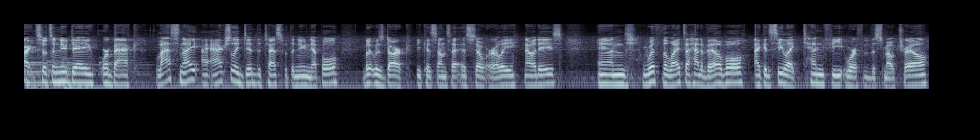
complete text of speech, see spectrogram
All right, so it's a new day. We're back. Last night, I actually did the test with the new nipple, but it was dark because sunset is so early nowadays. And with the lights I had available, I could see like 10 feet worth of the smoke trail.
